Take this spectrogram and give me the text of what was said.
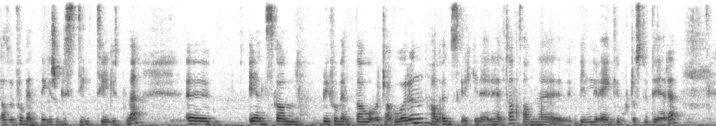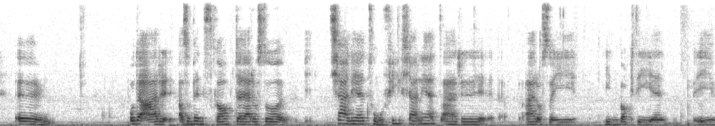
altså forventninger som blir stilt til guttene. Eh, en skal bli forventa å overta gården. Han ønsker ikke det i det hele tatt. Han eh, vil egentlig bort og studere. Eh, og det er altså vennskap, det er også kjærlighet. Homofil kjærlighet er, eh, er også i, innbakt i i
